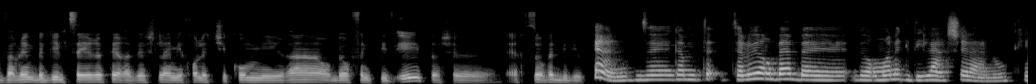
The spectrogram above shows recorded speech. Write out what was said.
גברים בגיל צעיר יותר, אז יש להם יכולת שיקום מהירה או באופן טבעית, או שאיך זה עובד בדיוק? כן, זה גם ת, תלוי הרבה ב, בהורמון הגדילה שלנו, כי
